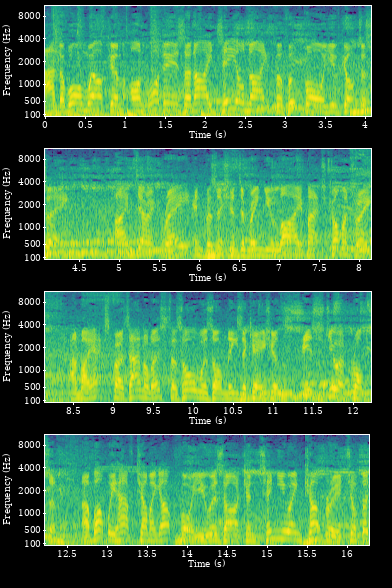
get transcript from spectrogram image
And a warm welcome on what is an ideal night for football, you've got to say. I'm Derek Ray, in position to bring you live match commentary. And my expert analyst, as always on these occasions, is Stuart Robson. And what we have coming up for you is our continuing coverage of the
